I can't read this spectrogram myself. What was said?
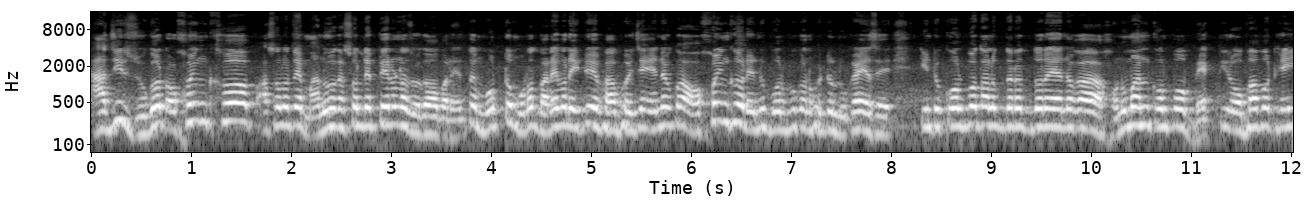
আজিৰ যুগত অসংখ্য আচলতে মানুহক আচলতে প্ৰেৰণা যোগাব পাৰে। তো মোৰতো মনত বাৰে বাৰে এইটোৱে ভাৱ হয় যে এনেকুৱা অসংখ্য ৰেণু বৰফুকন হয়তো লুকাই আছে, কিন্তু কল্প তালুকদাৰৰ দৰে এনেকুৱা হনুমান কল্প ব্যক্তিৰ অভাৱত সেই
